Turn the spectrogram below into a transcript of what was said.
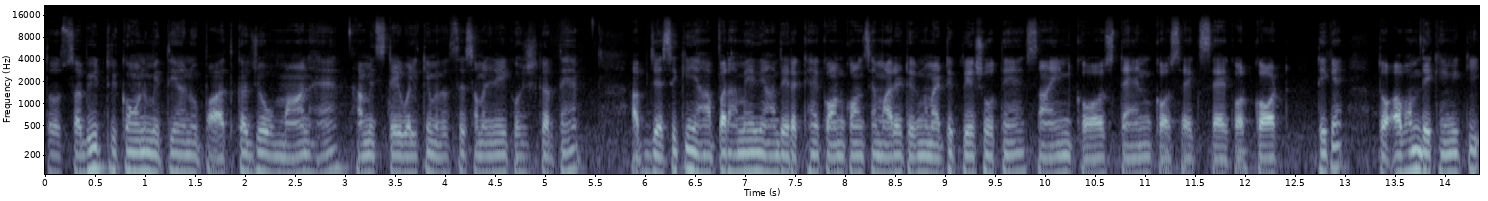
तो सभी त्रिकोणमितीय अनुपात का जो मान है, हम इस टेबल की मदद से समझने की कोशिश करते हैं। अब जैसे कि यहाँ पर हमें यहाँ दे रखे हैं कौन कौन से हमारे ट्रिग्नोमेट्रिक रेश होते हैं sine cos tan cos X sec और कॉट ठीक है तो अब हम देखेंगे कि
